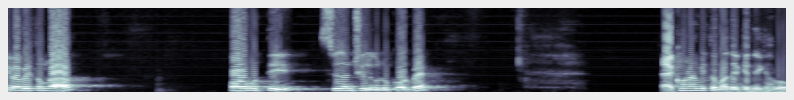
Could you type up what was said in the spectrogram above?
এভাবে তোমরা পরবর্তী সৃজনশীলগুলো করবে। এখন আমি তোমাদেরকে দেখাবো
